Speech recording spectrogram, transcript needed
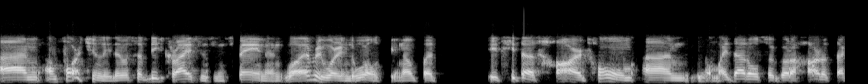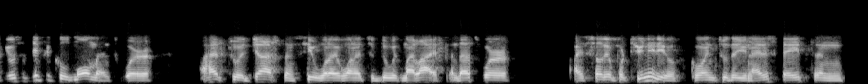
And unfortunately, there was a big crisis in Spain and well, everywhere in the world, you know, but it hit us hard home. And you know, my dad also got a heart attack. It was a difficult moment where I had to adjust and see what I wanted to do with my life. And that's where I saw the opportunity of going to the United States. And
